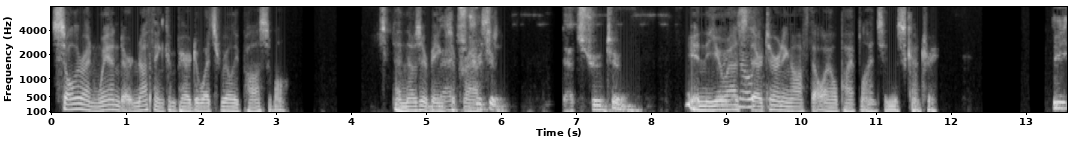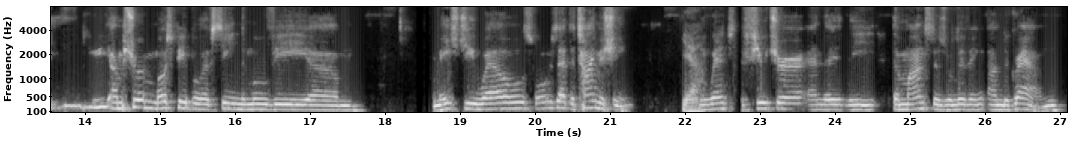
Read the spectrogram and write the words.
solar and wind are nothing compared to what's really possible. And those are being That's suppressed. true. That's true too. In the So, you US, know- they're turning off the oil pipelines in this country. The, I'm sure most people have seen the movie um, from H.G. Wells. What was that? The Time Machine. Yeah. We went into the future, and the, the, the monsters were living underground,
